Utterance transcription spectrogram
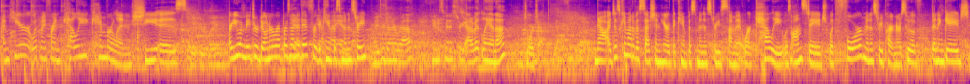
I'm here with my friend Kelly Kimberlin. She is. Are you a major donor representative yes, for the yes, campus ministry? Major donor rep, campus ministry out of Atlanta, Georgia. Now, I just came out of a session here at the Campus Ministry Summit where Kelly was on stage with four ministry partners who have been engaged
